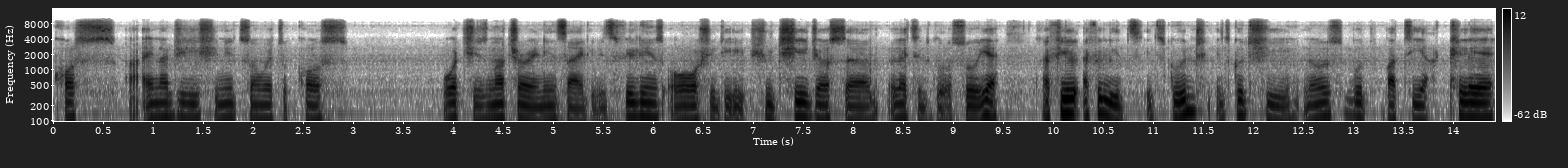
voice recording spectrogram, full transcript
cause her energy. She needs somewhere to cause what she's nurturing inside, if it's feelings or should he, should she just uh, let it go? So yeah, I feel I feel it's it's good. It's good she knows both parties are clear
